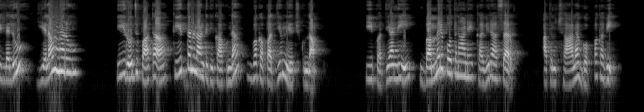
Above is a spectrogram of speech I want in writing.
పిల్లలు ఎలా ఉన్నారు? ఈరోజు పాట కీర్తన లాంటిది కాకుండా ఒక పద్యం నేర్చుకుందాం. ఈ పద్యాన్ని బమ్మెరిపోతన అనే కవి రాశారు. అతను చాలా గొప్ప కవి.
